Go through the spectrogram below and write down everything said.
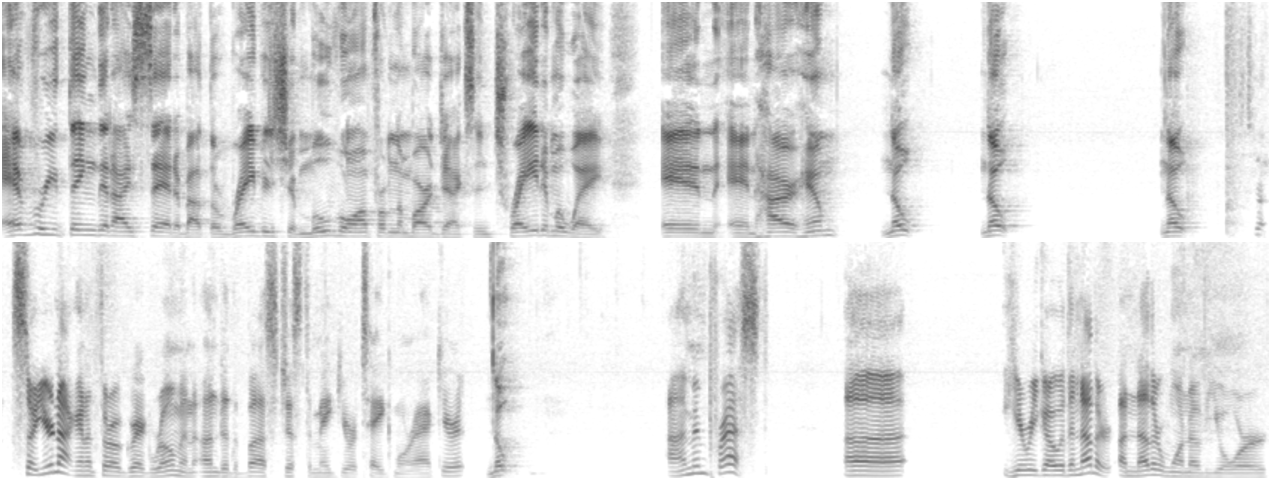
everything that I said about the Ravens should move on from Lamar Jackson, trade him away, and and hire him. Nope, nope, nope, So, so you're not going to throw Greg Roman under the bus just to make your take more accurate? nope. I'm impressed. Uh, here we go with another another one of your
